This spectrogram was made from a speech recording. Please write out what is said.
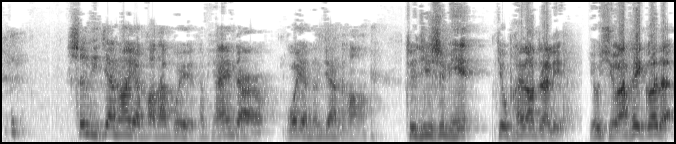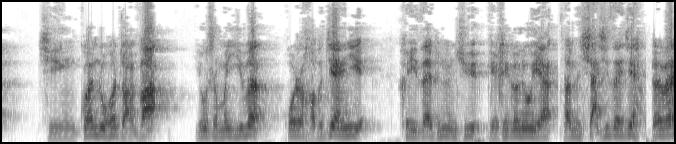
身体健康也怕它贵，它便宜点儿我也能健康。这期视频就拍到这里，有喜欢黑哥的，请关注和转发。有什么疑问或者好的建议，可以在评论区给黑哥留言。咱们下期再见，拜拜。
